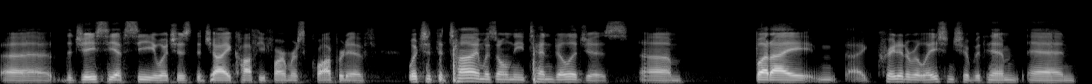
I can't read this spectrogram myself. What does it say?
uh, the JCFC which is the Jhai Coffee Farmers Cooperative which at the time was only 10 villages. Um, but I, I created a relationship with him and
